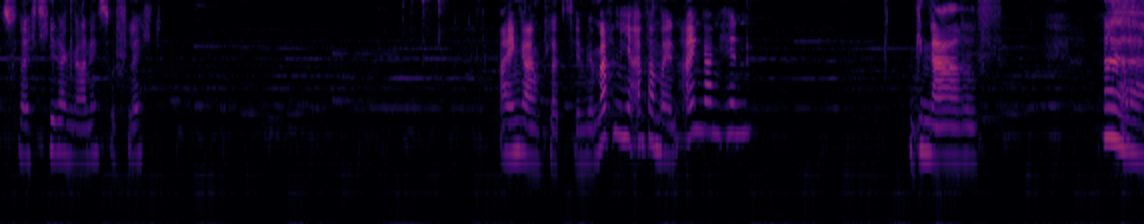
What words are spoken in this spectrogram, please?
Ist vielleicht hier dann gar nicht so schlecht. Eingang platzieren. Wir machen hier einfach mal den Eingang hin. Gnarf. Ah.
